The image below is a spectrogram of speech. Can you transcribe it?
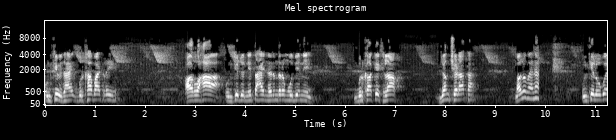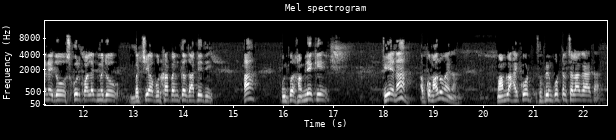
उनकी विधायक बुरखा बांट रही है। और वहाँ उनके जो नेता है, नरेंद्र मोदी ने बुरखा के खिलाफ जंग छेड़ा था। मालूम है ना? उनके लोगों ने जो स्कूल, कॉलेज में जो बच्चियाँ बुरखा पहनकर जाती थी हाँ? उन पर हमले किए। किए ना? आपको मालूम है ना? मामला हाई कोर्ट सुप्रीम कोर्ट तक चला गया था।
